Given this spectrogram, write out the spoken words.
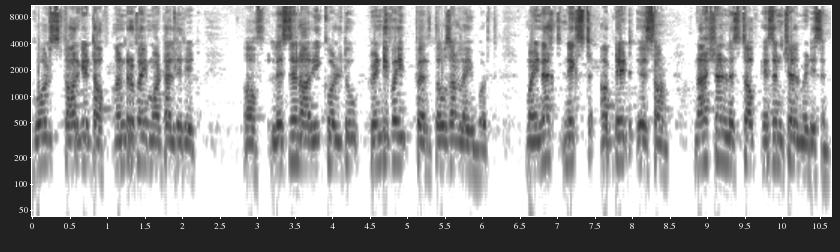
Goals target of under 5 mortality rate of less than or equal to 25 per thousand live birth. My next, next update is on National List of Essential Medicine.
